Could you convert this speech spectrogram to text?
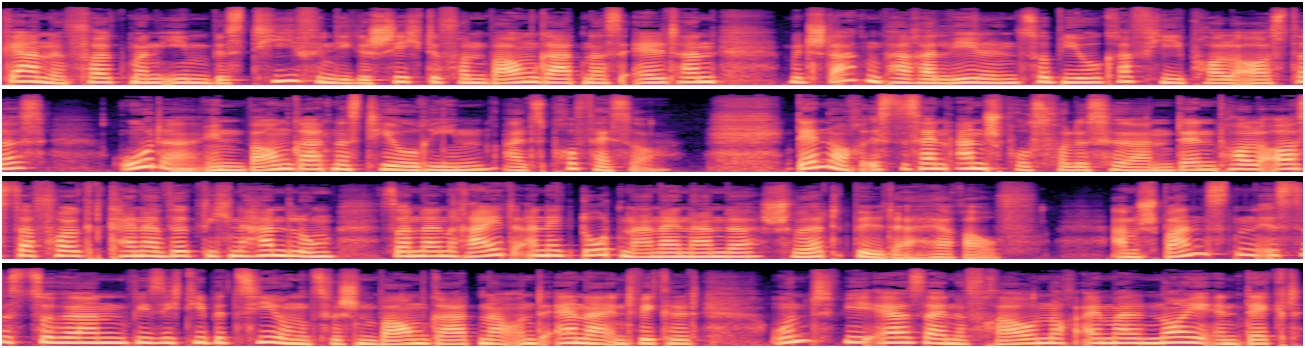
Gerne folgt man ihm bis tief in die Geschichte von Baumgartners Eltern mit starken Parallelen zur Biografie Paul Austers oder in Baumgartners Theorien als Professor. Dennoch ist es ein anspruchsvolles Hören, denn Paul Auster folgt keiner wirklichen Handlung, sondern reiht Anekdoten aneinander, schwört Bilder herauf. Am spannendsten ist es zu hören, wie sich die Beziehung zwischen Baumgartner und Anna entwickelt und wie er seine Frau noch einmal neu entdeckt,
